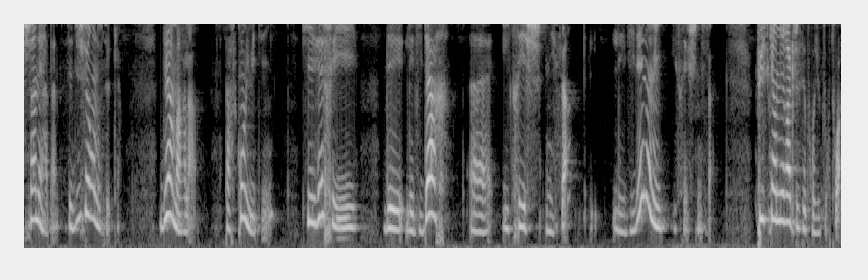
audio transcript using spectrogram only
Shan et c'est différent dans ce cas. De Amarla, parce qu'on lui dit, qui des Ledidar, Itrish Nissa, les idées Nami. Puisqu'un miracle s'est produit pour toi,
